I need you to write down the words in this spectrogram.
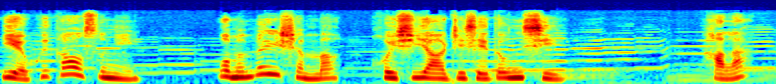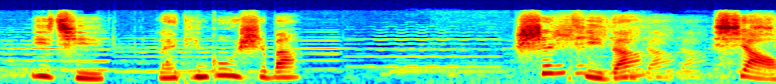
也会告诉你，我们为什么会需要这些东西。好了，一起来听故事吧。身体的小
